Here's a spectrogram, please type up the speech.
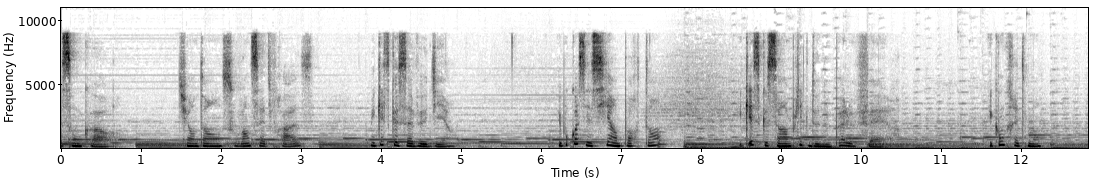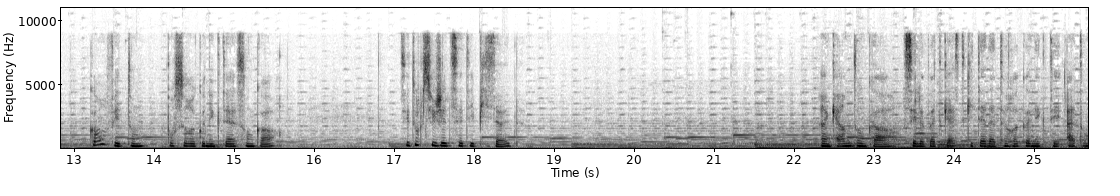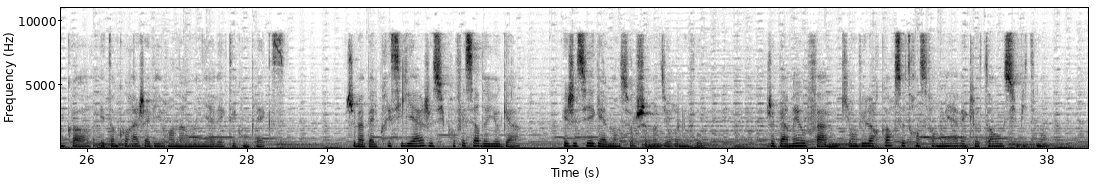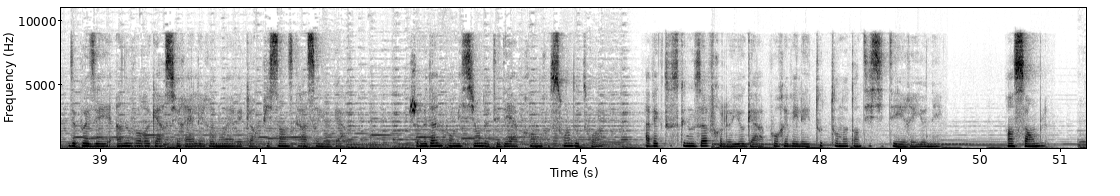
Son corps. Tu entends souvent cette phrase, mais qu'est-ce que ça veut dire? Et pourquoi c'est si important Et qu'est-ce que ça implique de ne pas le faire? Et concrètement, comment fait-on pour se reconnecter à son corps? C'est tout le sujet de cet épisode. Incarne ton corps, c'est le podcast qui t'aide à te reconnecter à ton corps et t'encourage à vivre en harmonie avec tes complexes. Je m'appelle Priscilla, je suis professeure de yoga et je suis également sur le chemin du renouveau. Je permets aux femmes qui ont vu leur corps se transformer avec le temps ou subitement de poser un nouveau regard sur elles et renouer avec leur puissance grâce au yoga. Je me donne pour mission de t'aider à prendre soin de toi avec tout ce que nous offre le yoga pour révéler toute ton authenticité et rayonner. Ensemble,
